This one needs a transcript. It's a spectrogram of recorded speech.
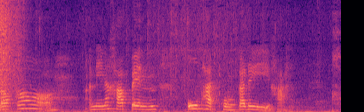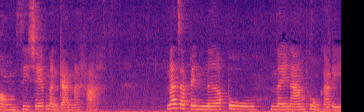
แล้วก็ อันนี้นะคะเป็นปูผัดผงกะหรี่ค่ะ ของซีเชฟเหมือนกันนะคะ น่าจะเป็นเนื้อปูในน้ำผงกะหรี่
